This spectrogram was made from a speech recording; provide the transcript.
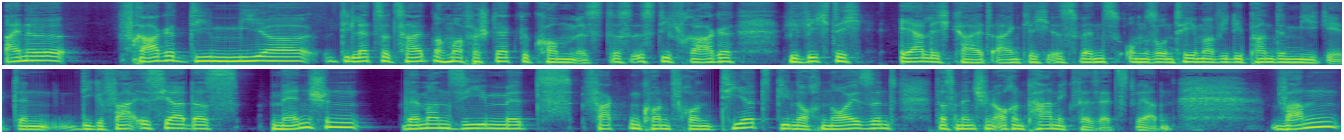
Eine Frage, die mir die letzte Zeit nochmal verstärkt gekommen ist, das ist die Frage, wie wichtig Ehrlichkeit eigentlich ist, wenn es um so ein Thema wie die Pandemie geht. Denn die Gefahr ist ja, dass Menschen, wenn man sie mit Fakten konfrontiert, die noch neu sind, dass Menschen auch in Panik versetzt werden. Wann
